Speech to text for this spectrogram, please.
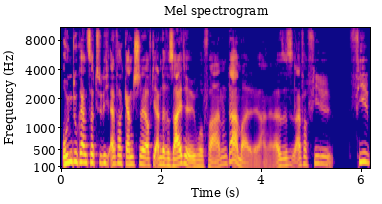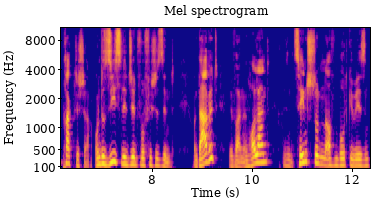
Und du kannst natürlich einfach ganz schnell auf die andere Seite irgendwo fahren und da mal äh, angeln. Also es ist einfach viel, viel praktischer. Und du siehst legit, wo Fische sind. Und David, wir waren in Holland, wir sind zehn Stunden auf dem Boot gewesen,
